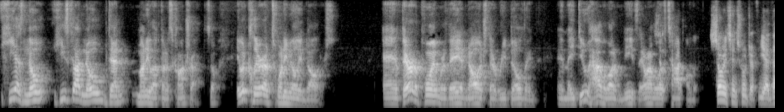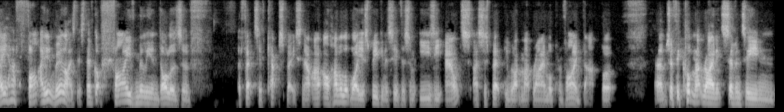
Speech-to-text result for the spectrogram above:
he has no he's got no dead money left on his contract. So it would clear out $20 million. And if they're at a point where they acknowledge they're rebuilding and they do have a lot of needs, they don't have a left tackle. Sorry to interrupt, Jeff. Yeah, they have five. I didn't realize this. They've got $5 million of effective cap space. Now, I'll have a look while you're speaking to see if there's some easy outs. I suspect people like Matt Ryan will provide that. But um, so if they cut Matt Ryan, it's 17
